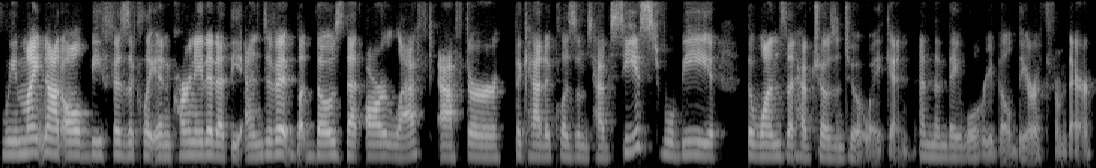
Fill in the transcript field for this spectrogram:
we might not all be physically incarnated at the end of it but those that are left after the cataclysms have ceased will be the ones that have chosen to awaken and then they will rebuild the earth from there.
